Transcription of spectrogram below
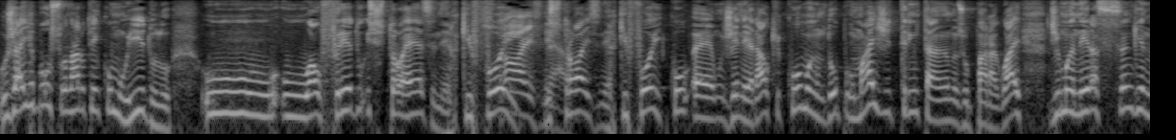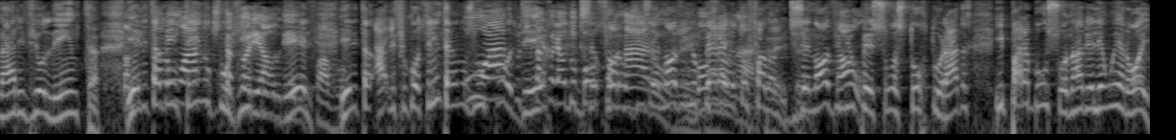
O Jair Bolsonaro tem como ídolo o, o Alfredo Stroessner, que foi Stroessner. Stroessner, que foi é, um general que comandou por mais de 30 anos o Paraguai de maneira sanguinária e violenta. Só e ele também um tem no currículo dele, dele. ele, tá- ah, ele ficou 30 anos O no ato poder. do Foram Bolsonaro, 19 mil, peraí, eu tô falando. Peraí, 19 mil pessoas torturadas e para Bolsonaro ele é um herói.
